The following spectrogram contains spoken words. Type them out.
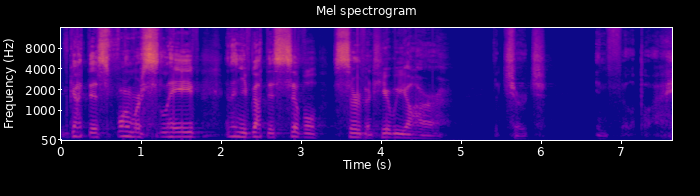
You've got this former slave, and then you've got this civil servant. Here we are, the church in Philippi.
